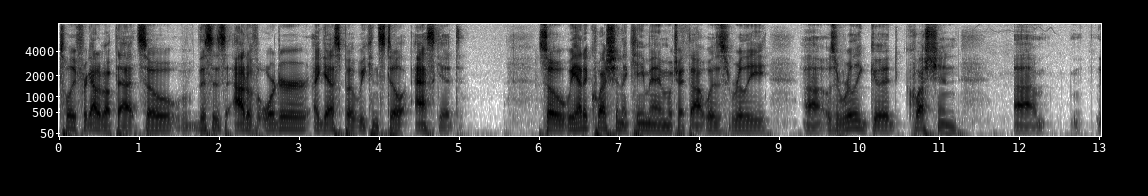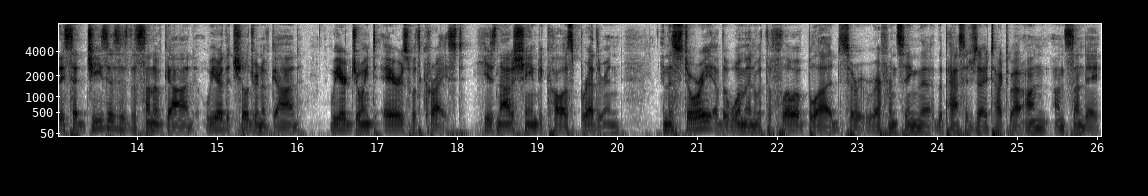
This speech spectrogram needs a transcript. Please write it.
totally forgot about that. So this is out of order, I guess, but we can still ask it. So we had a question that came in, which I thought was really uh, was a really good question. Um, they said Jesus is the Son of God. We are the children of God. We are joint heirs with Christ. He is not ashamed to call us brethren. In the story of the woman with the flow of blood, so referencing the, the passage that I talked about on, on Sunday,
